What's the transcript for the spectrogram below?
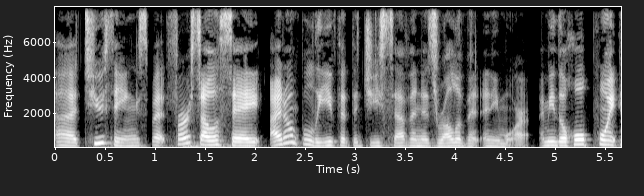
Uh, two things, but first I will say I don't believe that the G7 is relevant anymore. I mean, the whole point.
